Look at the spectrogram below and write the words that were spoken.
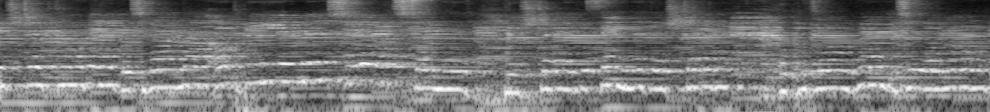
Jeszcze któregoś rana odbijemy się od ściany Jeszcze wesenne deszcze obudzą ruch zieloną.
